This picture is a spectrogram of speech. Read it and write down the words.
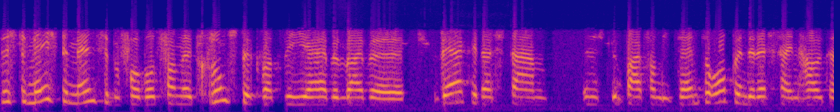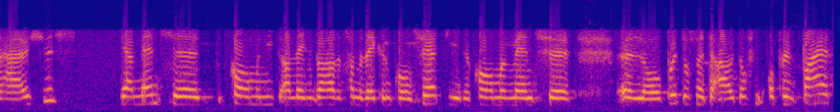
dus de meeste mensen bijvoorbeeld van het grondstuk wat we hier hebben, waar we werken, daar staan dus een paar van die tenten op en de rest zijn houten huisjes. Ja, mensen komen niet alleen, we hadden van de week een concert hier, er komen mensen eh, lopend of met de auto of op hun paard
